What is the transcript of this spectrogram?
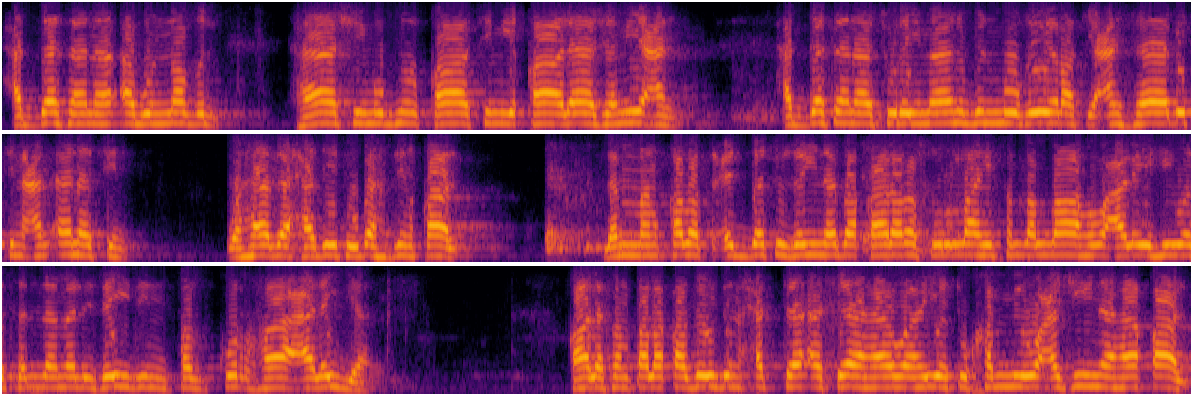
حدثنا أبو النضر هاشم بن القاسم قالا جميعا حدثنا سليمان بن مغيرة عن ثابت عن أنس وهذا حديث بهز قال لما انقضت عدة زينب قال رسول الله صلى الله عليه وسلم لزيد فاذكرها علي. قال فانطلق زيد حتى أتاها وهي تخمر عجينها قال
